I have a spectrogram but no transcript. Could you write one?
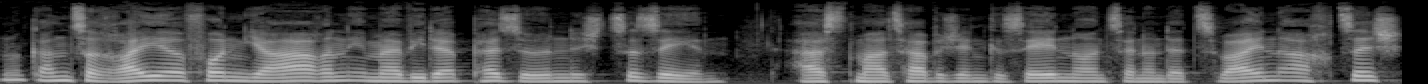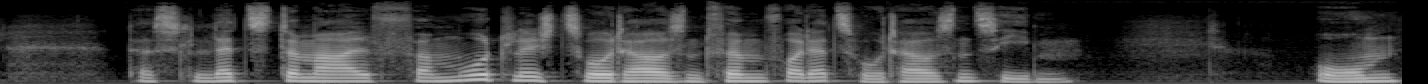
eine ganze Reihe von Jahren immer wieder persönlich zu sehen. Erstmals habe ich ihn gesehen 1982, das letzte Mal vermutlich 2005 oder 2007. Om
